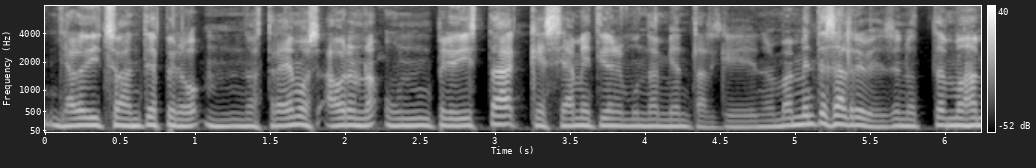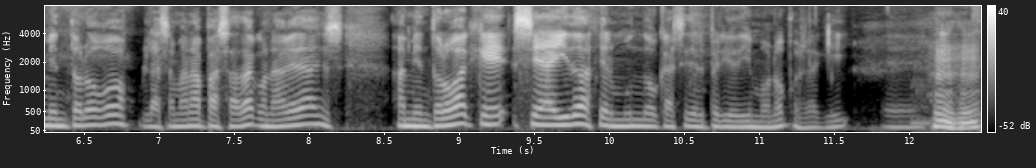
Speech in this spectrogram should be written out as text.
ya lo he dicho antes, pero mm, nos traemos ahora una- un periodista que se ha metido en el mundo ambiental, que normalmente es al revés. ¿eh? No tenemos ambientólogos. La semana pasada con Águeda es ambientóloga que se ha ido hacia el mundo casi del periodismo, ¿no? Pues aquí eh,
